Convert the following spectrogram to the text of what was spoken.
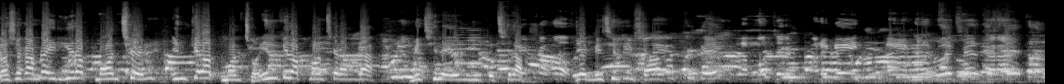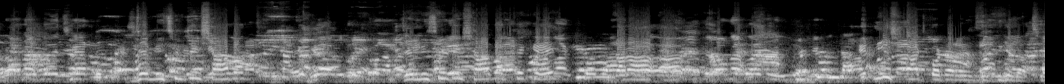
দর্শক, আমরা ইনকিলাব মঞ্চের, ইনকিলাব মঞ্চ, ইনকিলাব মঞ্চের আমরা মিছিলে এই মুহূর্তে ছিলাম। যে মিছিলটি শাহবাগ থেকে অনেকেই এখানে রয়েছেন তারা রওনা হয়েছেন যে মিছিলটি শাহবাগ যে মিছিলটি শাহবাগ থেকে তারা পুলিশ হেডকোয়ার্টারের দিকে যাচ্ছে।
